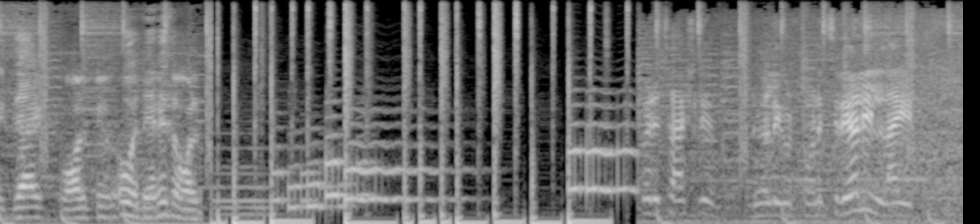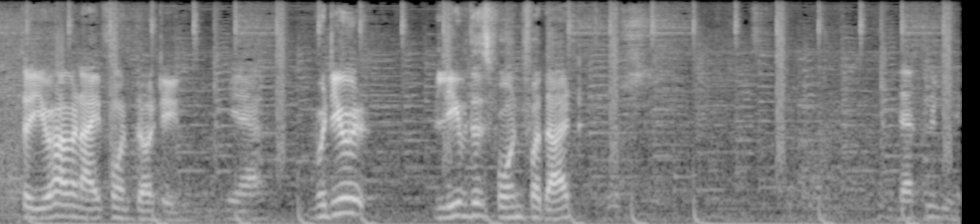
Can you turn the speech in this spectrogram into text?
exact wallpaper. Oh, there is a wallpaper. But it's actually a really good phone. It's really light. So you have an iPhone 13. Yeah, Would you leave this phone for that? Definitely.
